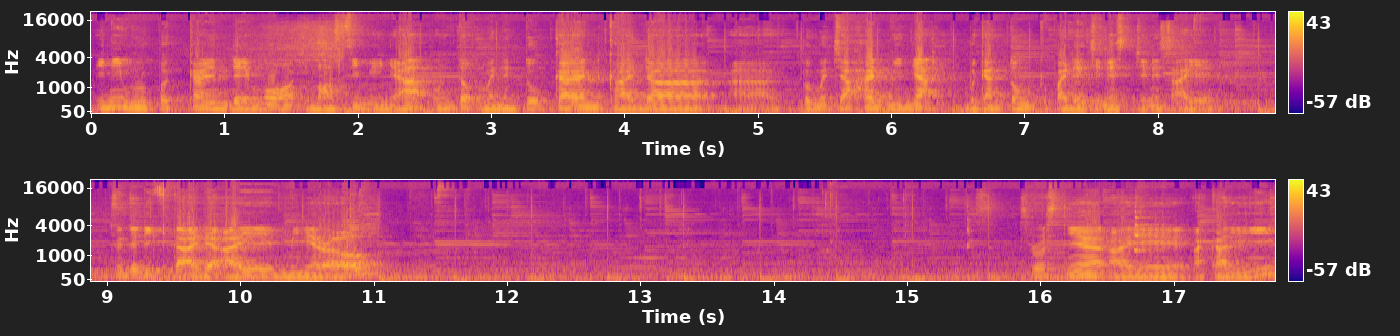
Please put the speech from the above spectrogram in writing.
ini merupakan demo emulsi minyak untuk menentukan kadar uh, pemecahan minyak bergantung kepada jenis-jenis air. So jadi kita ada air mineral. Terusnya air akali.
